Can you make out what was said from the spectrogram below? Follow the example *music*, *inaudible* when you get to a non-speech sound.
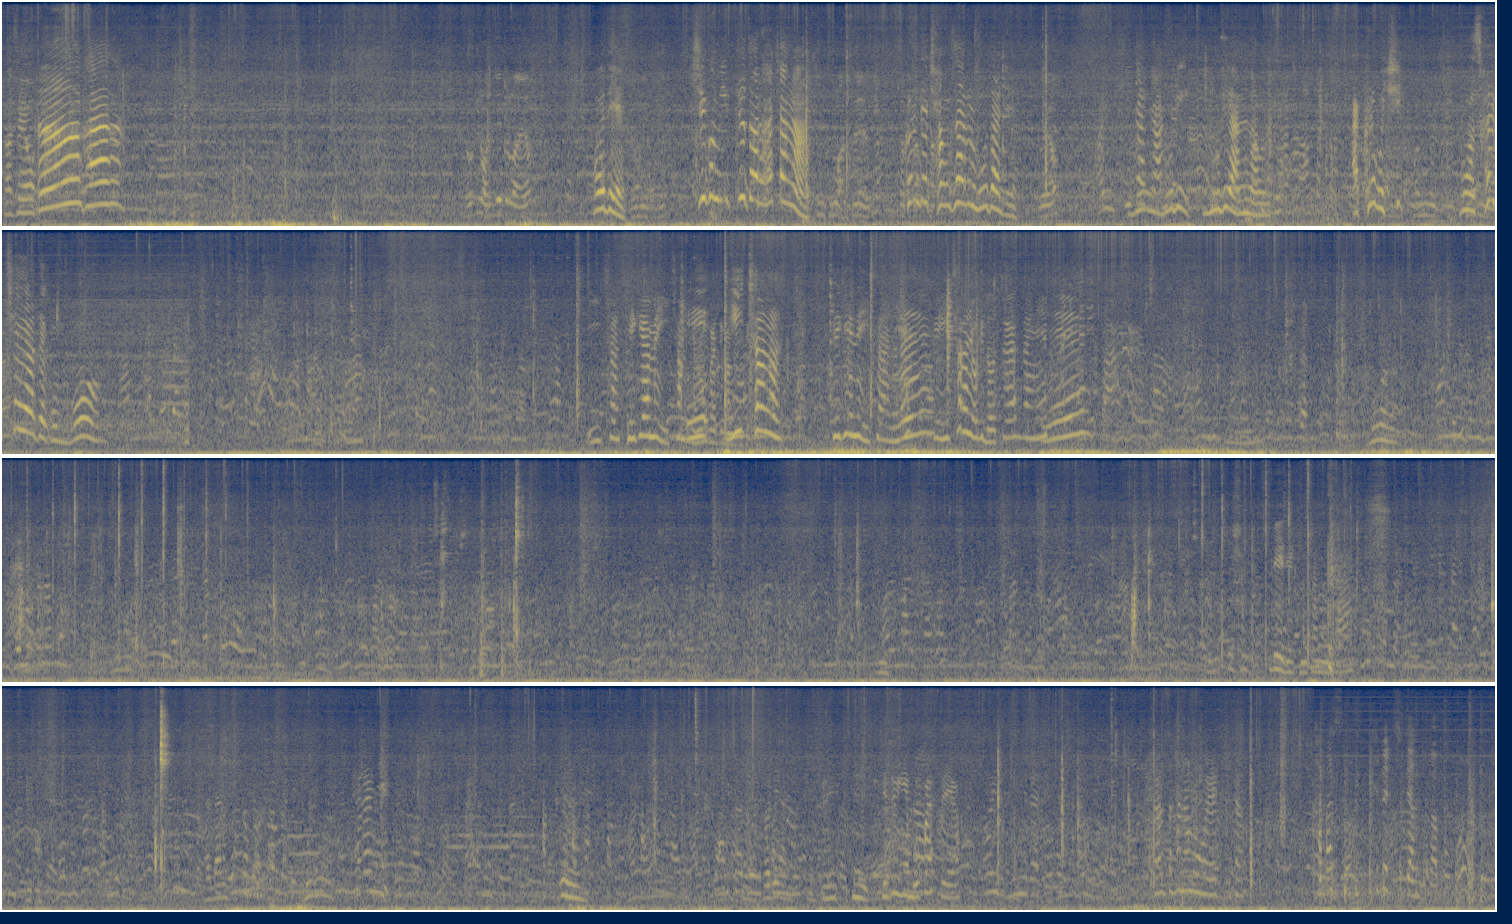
가세요. 아, 가. 여기 언제 들어와요? 어디? 지금 입주들 하잖아. 지금 들어왔어요 여기? 저- 그런데 장사를 못 하지. 왜요? 물이, 물이 안 나오지. 아, 그리고 시, 뭐 설치해야 되고, 뭐. 이천 대게 하면 2천 이, 원 가지고 2,000원. 대게는 2천 원이에요? 네. 그 2천 원 여기 넣어줘요 사장님? 네. 네네 감사합니다 *laughs* 음, 죄송해요 못 봤어요 나도 하나 먹어야 지 가봤어. 태백시장도 가보고, 태백시장도 엄청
